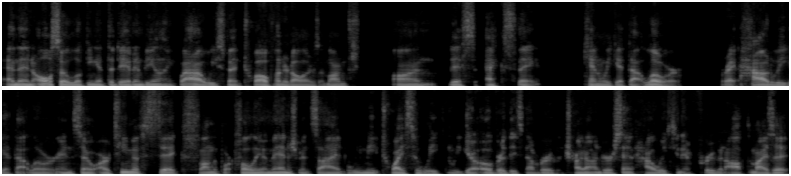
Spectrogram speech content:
And then also looking at the data and being like, wow, we spent $1,200 a month on this X thing. Can we get that lower? Right? How do we get that lower? And so our team of six on the portfolio management side, we meet twice a week and we go over these numbers and try to understand how we can improve and optimize it.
